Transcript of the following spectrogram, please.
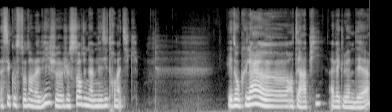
assez costaud dans ma vie. je sors d'une amnésie traumatique. Et donc là, euh, en thérapie avec le MDR,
